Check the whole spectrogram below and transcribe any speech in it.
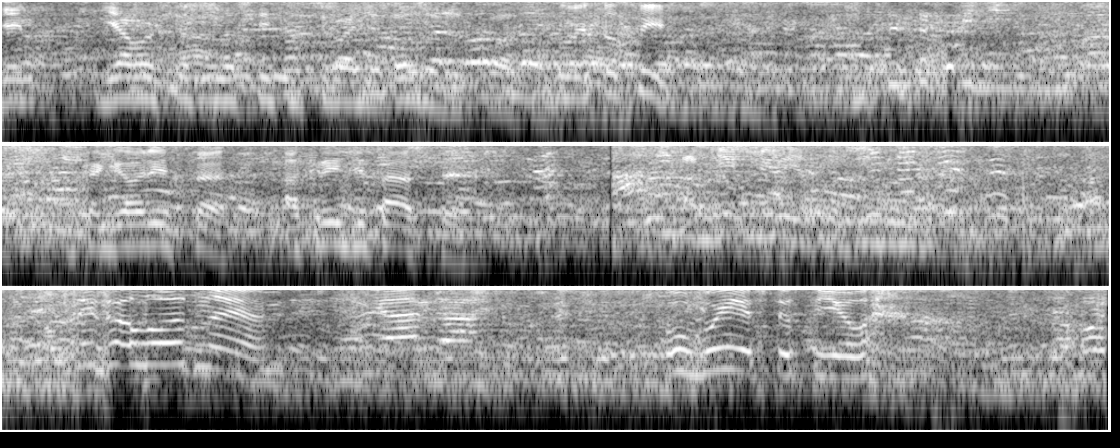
Я, я вообще-то на все фестивали тоже бесплатно. Ну, это ты. Как говорится, аккредитация. Ты голодная? Я, да. Увы, я все съела. Такой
